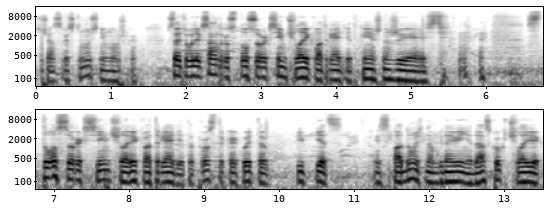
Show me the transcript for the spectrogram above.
Сейчас растянусь немножко. Кстати, у Александра 147 человек в отряде. Это, конечно, жесть. 147 человек в отряде. Это просто какой-то Пипец. Если подумать на мгновение, да, сколько человек,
